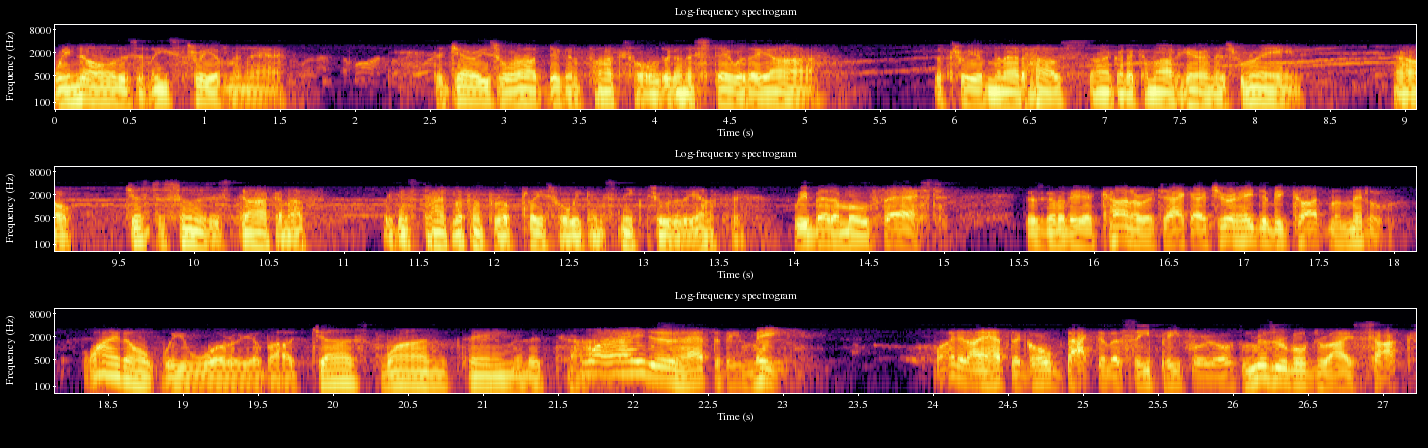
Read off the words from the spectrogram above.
We know there's at least three of them in there. The Jerrys who are out digging foxholes are going to stay where they are. The three of them in that house aren't going to come out here in this rain. Now, just as soon as it's dark enough, we can start looking for a place where we can sneak through to the outfit. We better move fast. There's going to be a counterattack. I'd sure hate to be caught in the middle. Why don't we worry about just one thing at a time? Why did it have to be me? Why did I have to go back to the CP for those miserable dry socks?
